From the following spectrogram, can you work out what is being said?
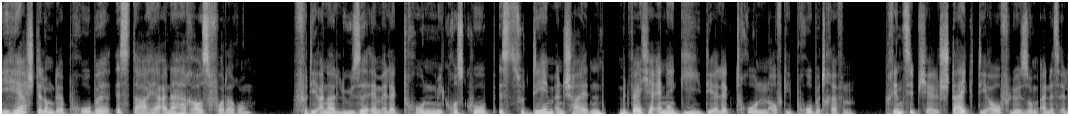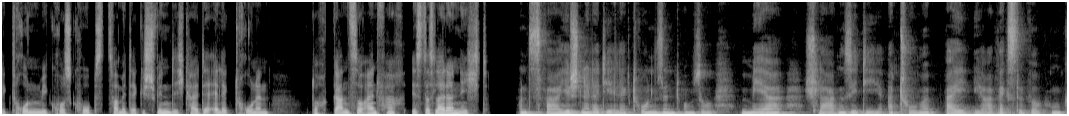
Die Herstellung der Probe ist daher eine Herausforderung. Für die Analyse im Elektronenmikroskop ist zudem entscheidend, mit welcher Energie die Elektronen auf die Probe treffen. Prinzipiell steigt die Auflösung eines Elektronenmikroskops zwar mit der Geschwindigkeit der Elektronen, doch ganz so einfach ist es leider nicht. Und zwar, je schneller die Elektronen sind, umso mehr schlagen sie die Atome bei ihrer Wechselwirkung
